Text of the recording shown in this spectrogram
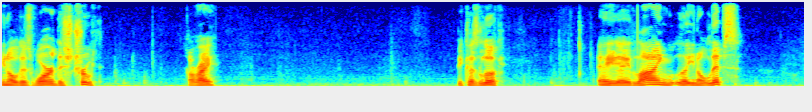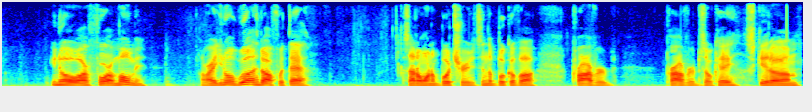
you know, this word, this truth. All right. Because look, hey, a lying, you know, lips you know, are for a moment. All right, you know, we'll end off with that because I don't want to butcher it. It's in the book of uh, Proverb, Proverbs. Okay, let's get um.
